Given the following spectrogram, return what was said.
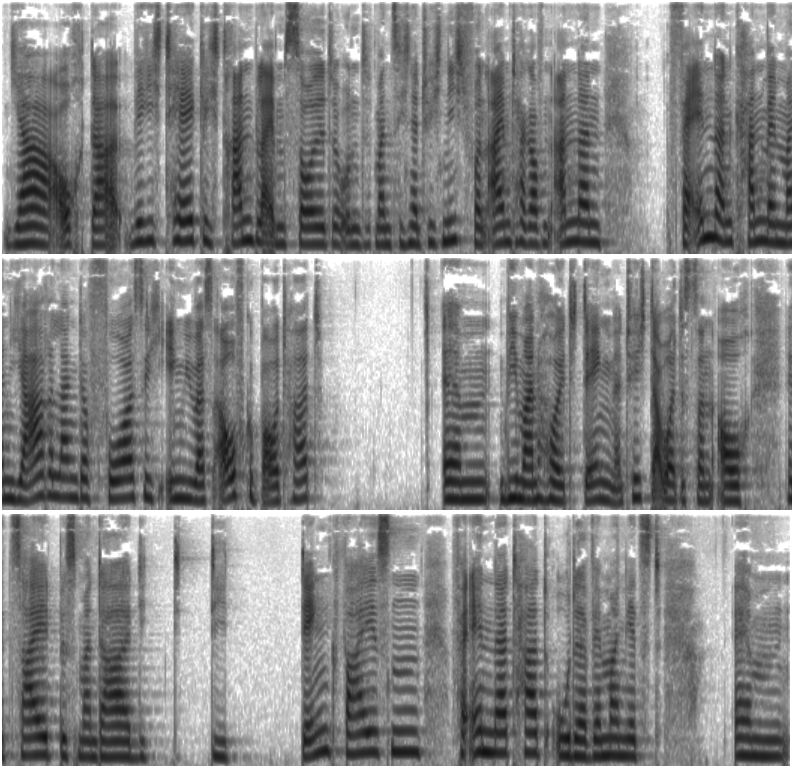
ja auch da wirklich täglich dranbleiben sollte und man sich natürlich nicht von einem Tag auf den anderen verändern kann, wenn man jahrelang davor sich irgendwie was aufgebaut hat ähm, wie man heute denkt. Natürlich dauert es dann auch eine Zeit, bis man da die, Denkweisen verändert hat oder wenn man jetzt ähm,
